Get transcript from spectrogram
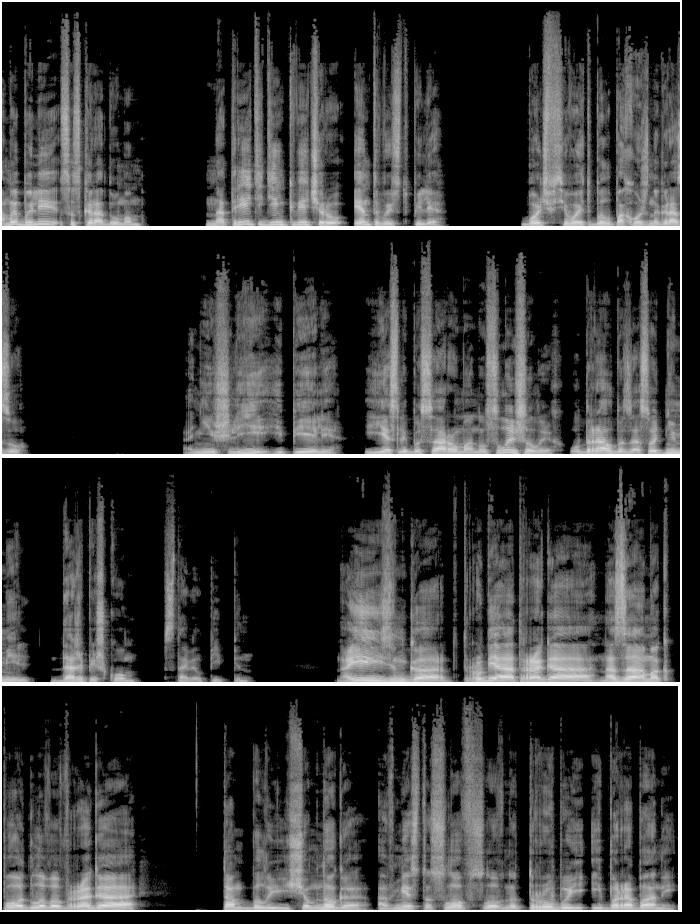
а мы были со Скородумом. На третий день к вечеру энты выступили. Больше всего это было похоже на грозу. Они шли и пели, и если бы Саруман услышал их, удрал бы за сотню миль, даже пешком, — вставил Пиппин. На Изенгард, трубят рога, на замок подлого врага. Там было еще много, а вместо слов словно трубы и барабаны.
